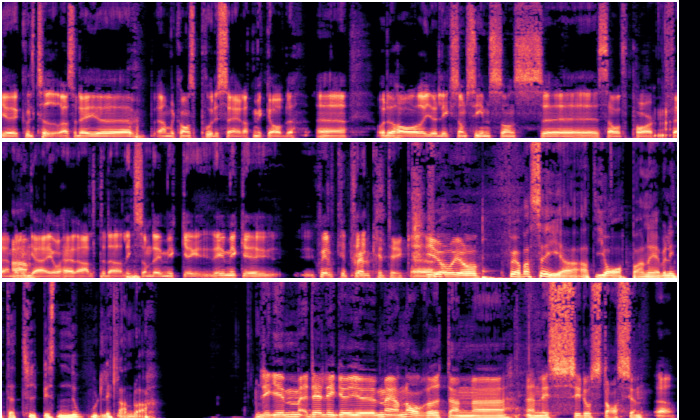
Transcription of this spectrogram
eh, kultur. Alltså det är ju eh, amerikanskt producerat mycket av det. Eh, och du har ju liksom Simpsons, eh, South Park, Family Mm. Guy och allt det där liksom. Det är mycket, det är mycket självkritik. självkritik. Eh, Jo, jo. Får jag bara säga att Japan är väl inte ett typiskt nordligt land va? Det ligger, ju- det ligger ju mer norrut än, uh, än i Sydostasien. Ja.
